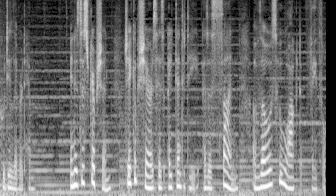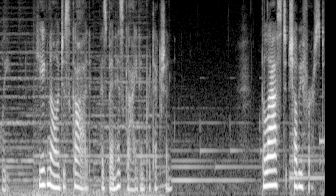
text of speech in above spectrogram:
who delivered him. In his description, Jacob shares his identity as a son of those who walked faithfully. He acknowledges God has been his guide and protection. The last shall be first.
